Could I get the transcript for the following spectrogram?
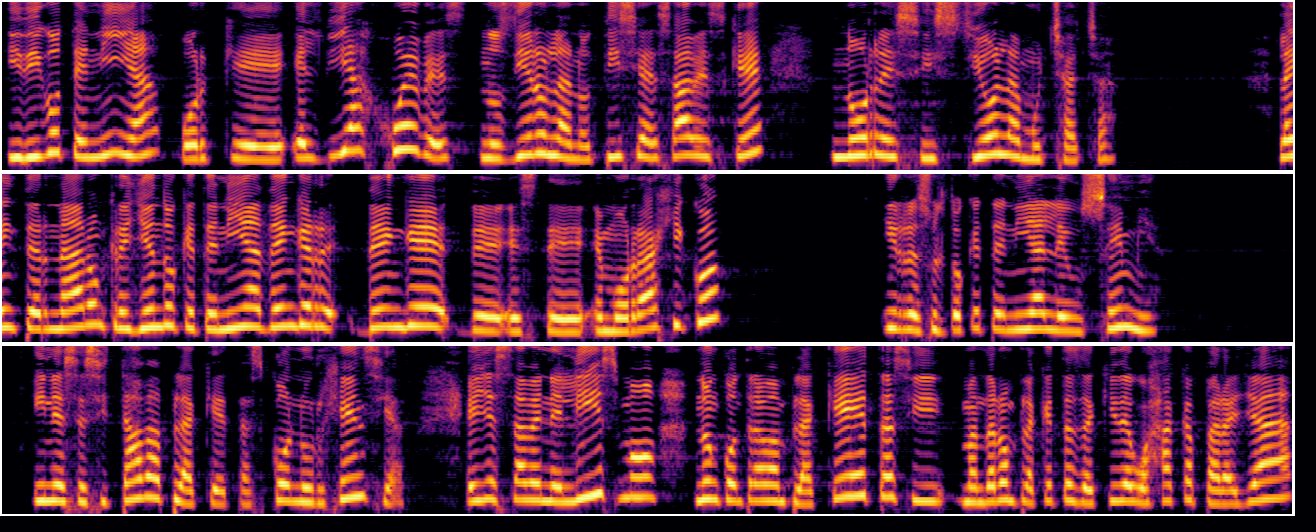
Y digo tenía porque el día jueves nos dieron la noticia de, ¿sabes qué? No resistió la muchacha la internaron creyendo que tenía dengue, dengue de, este, hemorrágico y resultó que tenía leucemia y necesitaba plaquetas con urgencia. Ella estaba en el istmo, no encontraban plaquetas y mandaron plaquetas de aquí de Oaxaca para allá.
